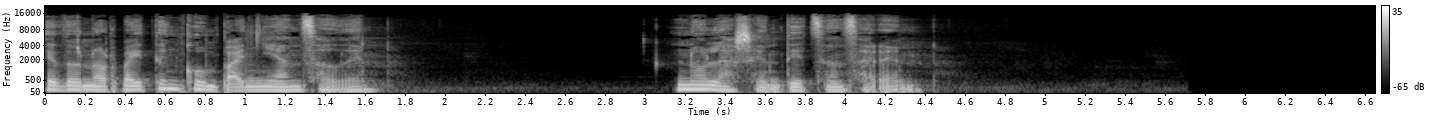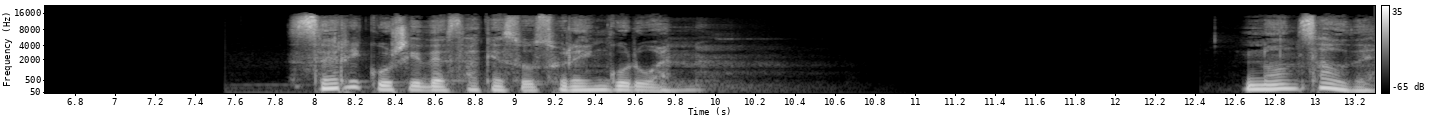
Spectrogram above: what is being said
edo norbaiten konpainian zauden. Nola sentitzen zaren. Zer ikusi dezakezu zure inguruan? Non zaude?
